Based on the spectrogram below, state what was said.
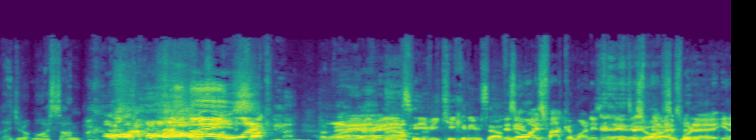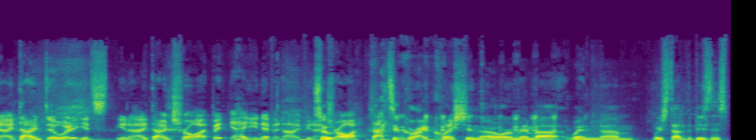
glad you're not my son." Oh, fuck. I bet, I bet he's, he'd be kicking himself. There's now. always fucking one, isn't there? Yeah, Just there's wants always to put a, you know, don't do it. It's, you know, don't try it. But yeah, you never know if you don't So try. that's a great question, though. I remember when um, we started the business.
